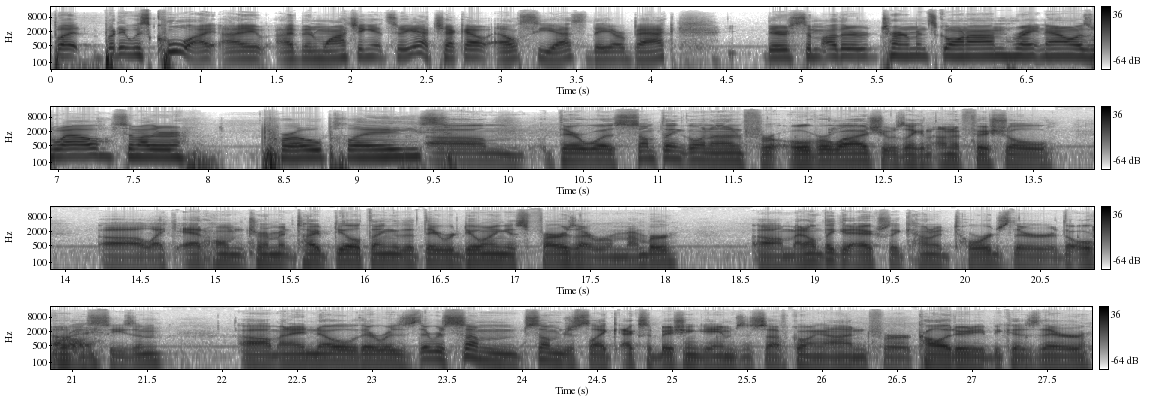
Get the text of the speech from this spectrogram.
but but it was cool. I, I I've been watching it. So yeah, check out LCS. They are back. There's some other tournaments going on right now as well. Some other pro plays. Um, there was something going on for Overwatch. It was like an unofficial, uh, like at home tournament type deal thing that they were doing, as far as I remember. Um, I don't think it actually counted towards their the overall Okay. season. Um, and I know there was there was some some just like exhibition games and stuff going on for Call of Duty because their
